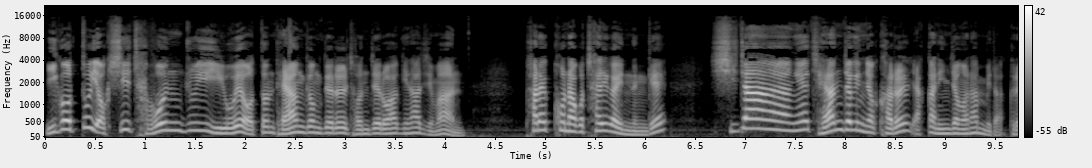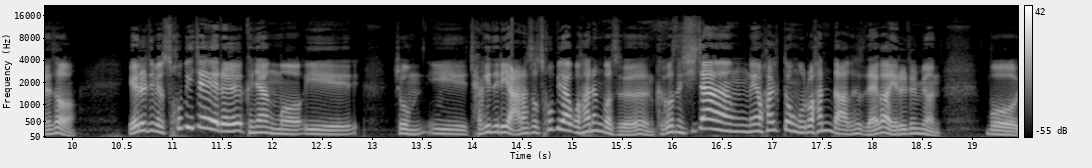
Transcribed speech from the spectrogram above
이것도 역시 자본주의 이후에 어떤 대항 경제를 전제로 하긴 하지만 파레콘하고 차이가 있는 게 시장의 제한적인 역할을 약간 인정을 합니다. 그래서 예를 들면 소비재를 그냥 뭐 이좀이 자기들이 알아서 소비하고 하는 것은 그것은 시장의 활동으로 한다. 그래서 내가 예를 들면 뭐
